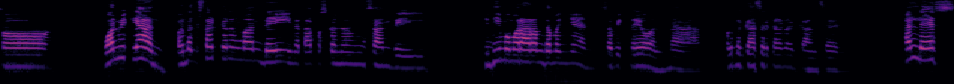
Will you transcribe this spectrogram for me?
So, one week yan. Pag nag-start ka ng Monday, natapos ka ng Sunday, hindi mo mararamdaman yan sa week na yon na pag nag-cancel ka na nag-cancel. Unless,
